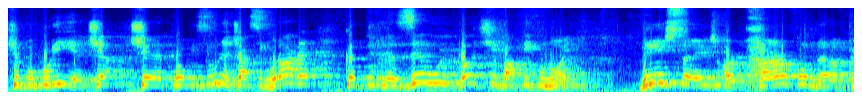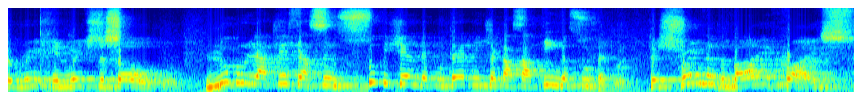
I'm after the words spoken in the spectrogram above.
ce bucurie, ce, ce promisiune, ce asigurare că Dumnezeul păcii va fi cu noi. These things are powerful enough to re- enrich the soul, Lucrurile acestea sunt suficient de puternice ca să atingă sufletul, to strengthen the body of Christ,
